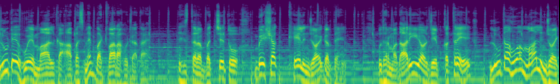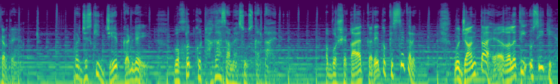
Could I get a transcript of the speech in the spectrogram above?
लूटे हुए माल का आपस में बंटवारा हो जाता है। इस तरह बच्चे तो बेशक खेल एंजॉय करते हैं। उधर मदारी और जेब कतरे लूटा हुआ माल एंजॉय करते हैं। पर जिसकी जेब कट गई, वो खुद को ठगा सा महसूस करता है। अब वो शिकायत करे तो किससे करे? वो जानता है गलती उसी की है।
